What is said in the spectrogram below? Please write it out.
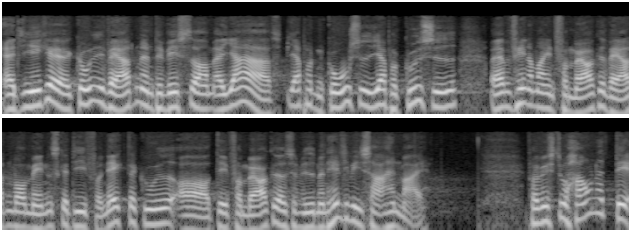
at I ikke øh, går ud i verden med en bevidsthed om, at jeg er, jeg er på den gode side, jeg er på Guds side, og jeg befinder mig i en formørket verden, hvor mennesker de fornægter Gud, og det er formørket osv., men heldigvis har han mig. For hvis du havner der,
